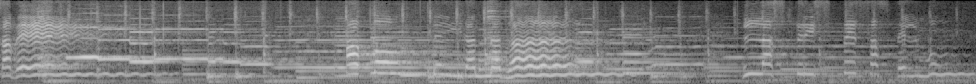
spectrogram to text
saber a dónde irán nadar las tristezas del mundo.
